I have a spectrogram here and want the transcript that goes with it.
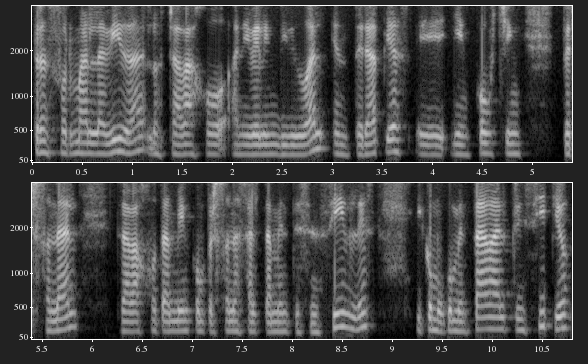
transformar la vida, los trabajo a nivel individual, en terapias eh, y en coaching personal. Trabajo también con personas altamente sensibles y como comentaba al principio,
